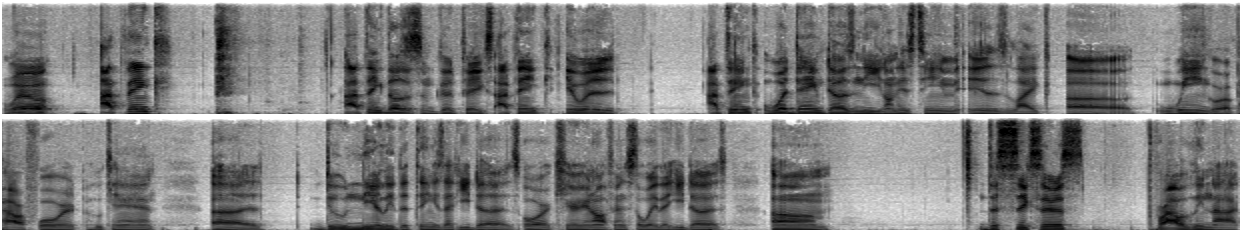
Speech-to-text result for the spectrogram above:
Well, I think I think those are some good picks. I think it would I think what Dame does need on his team is like a wing or a power forward who can uh, do nearly the things that he does or carry an offense the way that he does. Um, the Sixers, probably not.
